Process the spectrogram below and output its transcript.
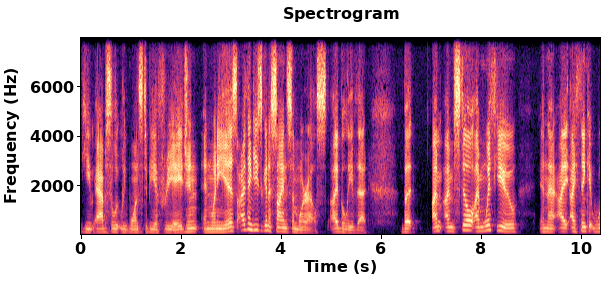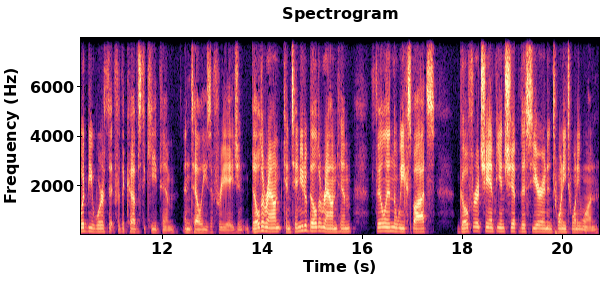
he absolutely wants to be a free agent and when he is, I think he's going to sign somewhere else. I believe that. But I'm I'm still I'm with you in that I, I think it would be worth it for the Cubs to keep him until he's a free agent. Build around continue to build around him, fill in the weak spots go for a championship this year and in 2021.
